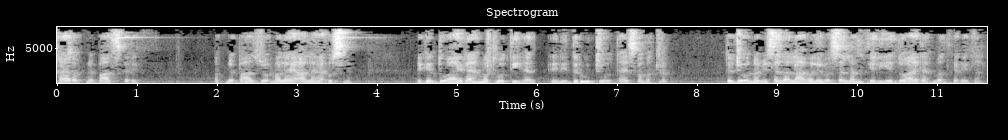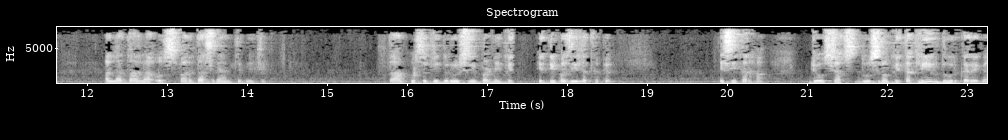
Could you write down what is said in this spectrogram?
خیر اپنے پاس کرے۔ اپنے پاس جو ملئے اعلیٰ ہے، اس میں۔ لیکن دعائیں رحمت ہوتی ہے یعنی درود جو ہوتا ہے، اس کا مطلب۔ تو جو نبی صلی اللہ علیہ وسلم کے لیے دعائیں رحمت کرے گا، اللہ تعالیٰ اس پر دس رحمتیں بھیجے۔ تو آپ کو سکی دروشری پڑھنے کی کتنی فضیلت ہے پھر۔ اسی طرح، جو شخص دوسروں کی تکلیف دور کرے گا،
